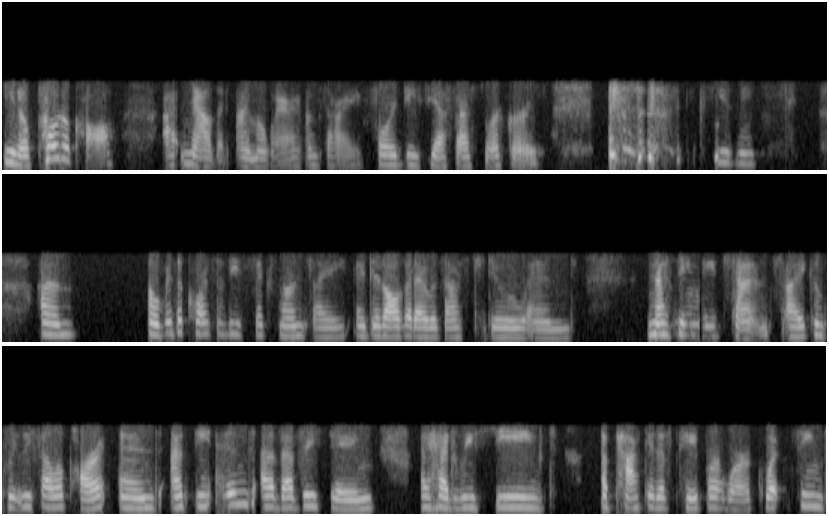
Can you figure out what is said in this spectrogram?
you know protocol uh, now that i'm aware i'm sorry for dcfs workers. Excuse me. Um over the course of these six months i i did all that i was asked to do and nothing made sense. I completely fell apart. And at the end of everything, I had received a packet of paperwork, what seemed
